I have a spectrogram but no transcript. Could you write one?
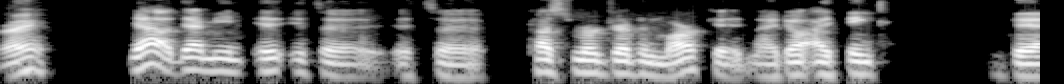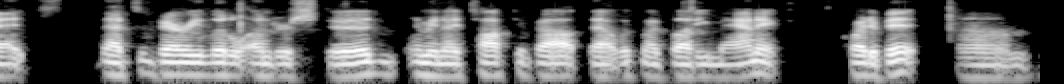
Right. Yeah. I mean, it, it's a, it's a customer driven market. And I don't, I think that that's very little understood. I mean, I talked about that with my buddy Manic quite a bit um,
